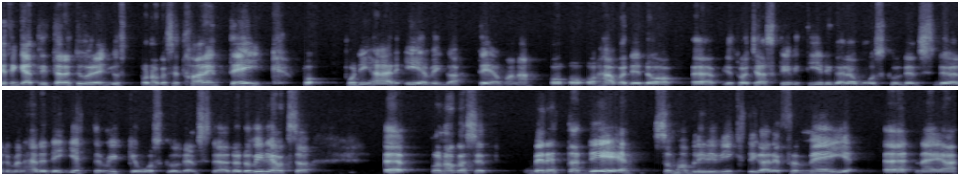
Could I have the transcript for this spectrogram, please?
jag tänker att litteraturen just på något sätt har en take på, på de här eviga temana. Och, och, och, här var det då, eh, jag tror att jag har skrivit tidigare om oskuldens död, men här är det jättemycket oskuldens död. Och då vill jag också eh, på något sätt berätta det som har blivit viktigare för mig eh, när jag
